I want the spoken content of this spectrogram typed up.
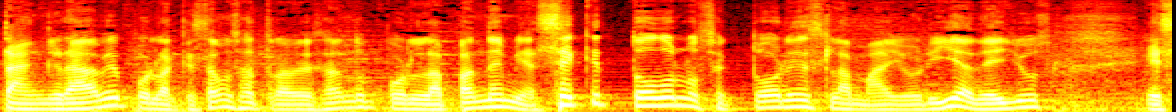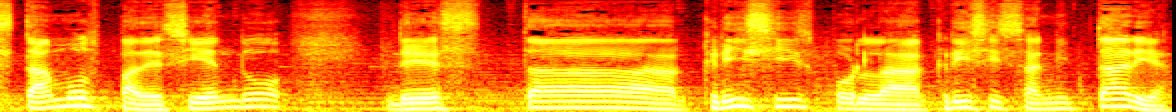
tan grave por la que estamos atravesando por la pandemia. Sé que todos los sectores, la mayoría de ellos, estamos padeciendo de esta crisis por la crisis sanitaria,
